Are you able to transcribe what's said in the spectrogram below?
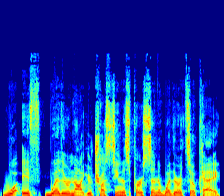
what if whether or not you're trusting this person and whether it's okay.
